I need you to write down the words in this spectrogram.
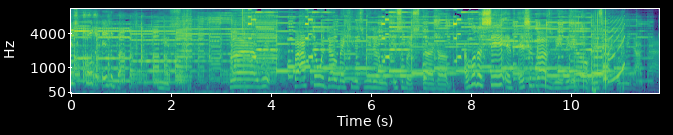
is called Isabel. Yes. But we, but after we're done making this video with Isabel instead, um, I'm gonna see if Isabel's video is like really that bad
